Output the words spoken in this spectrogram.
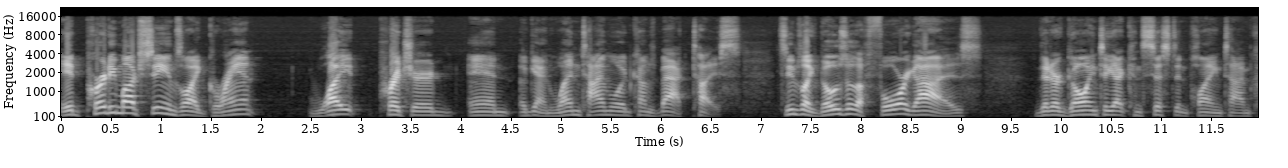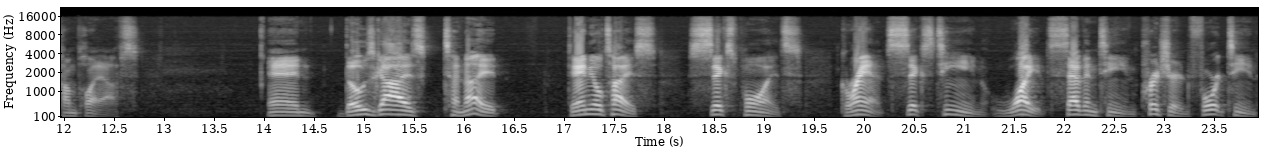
It pretty much seems like Grant, White, Pritchard, and again, when Time Lord comes back, Theis. It seems like those are the four guys that are going to get consistent playing time come playoffs. And those guys tonight, Daniel Theis, six points. Grant, 16. White, 17. Pritchard, 14.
